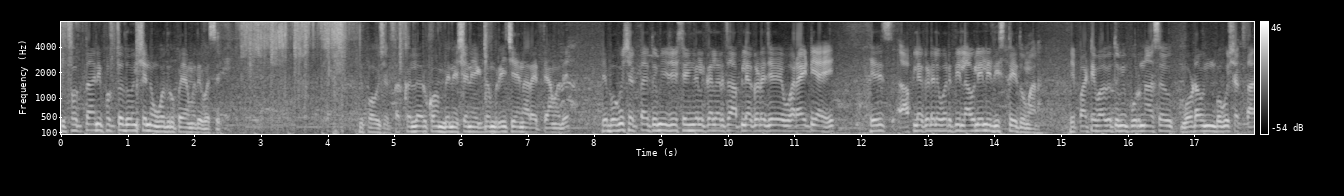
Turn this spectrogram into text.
ही फक्त आणि फक्त दोनशे नव्वद रुपयामध्ये बसेल. हे पाहू शकता. कलर कॉम्बिनेशन एकदम रिच येणार आहेत त्यामध्ये. हे बघू शकताय तुम्ही जे सिंगल कलरचं आपल्याकडे जे व्हरायटी आहे हे आपल्याकडे वरती लावलेली दिसते तुम्हाला. हे पाठीमागं तुम्ही पूर्ण असं गोडाऊन बघू शकता.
